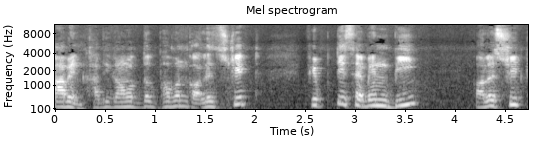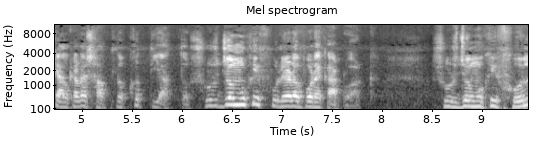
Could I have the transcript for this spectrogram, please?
পাবেন। Khadi Gramodyog Bhavan College Street fifty seven B College Street Calcutta সাত লক্ষ তিয়াত্তর। সূর্যমুখী ফুলের ওপরে কাটওয়ার্ক সূর্যমুখী ফুল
